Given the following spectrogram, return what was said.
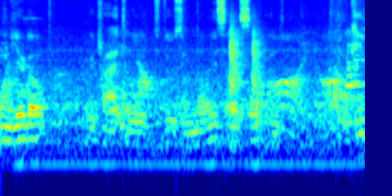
one year ago. We try to, to do some noise also and keep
